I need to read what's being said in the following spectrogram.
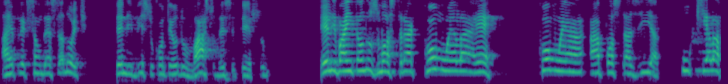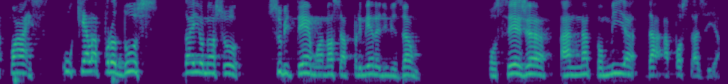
a reflexão desta noite, tendo visto o conteúdo vasto desse texto. Ele vai então nos mostrar como ela é, como é a apostasia, o que ela faz, o que ela produz. Daí o nosso subtema, a nossa primeira divisão ou seja, a anatomia da apostasia.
